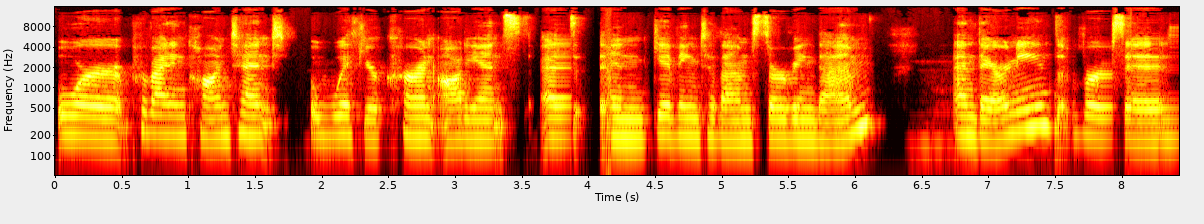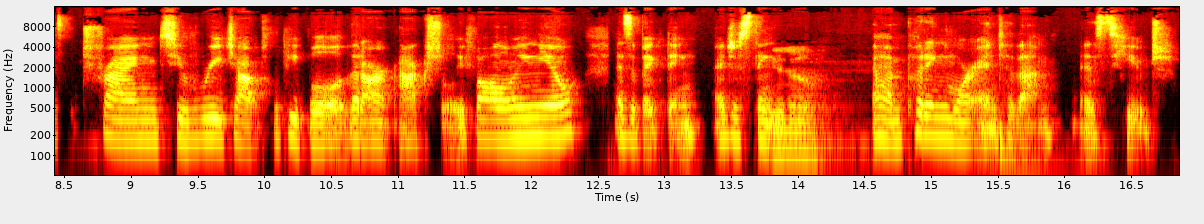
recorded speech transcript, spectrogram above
or providing content with your current audience as, and giving to them, serving them and their needs versus trying to reach out to the people that aren't actually following you is a big thing. I just think yeah. um, putting more into them is huge.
